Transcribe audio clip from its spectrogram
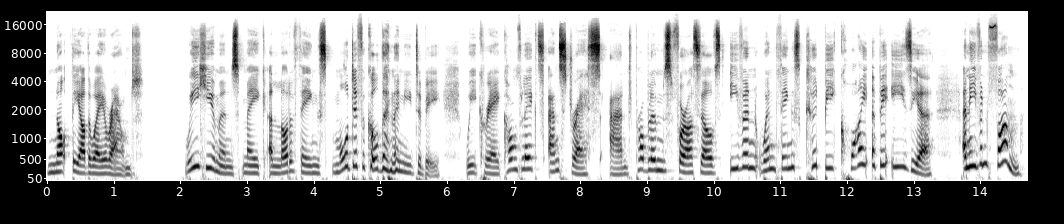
not the other way around. We humans make a lot of things more difficult than they need to be. We create conflicts and stress and problems for ourselves, even when things could be quite a bit easier and even fun.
